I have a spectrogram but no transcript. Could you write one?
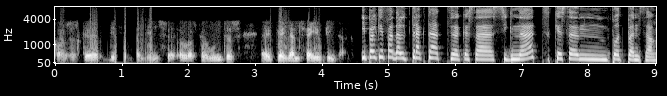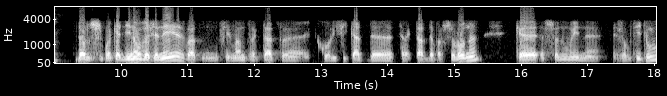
coses que deixen pendents eh, les preguntes eh, que ja ens feien fins ara. I pel que fa del tractat que s'ha signat, què se'n pot pensar? Doncs aquest 19 de gener es va firmar un tractat eh, qualificat de Tractat de Barcelona que s'anomena, és el títol,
